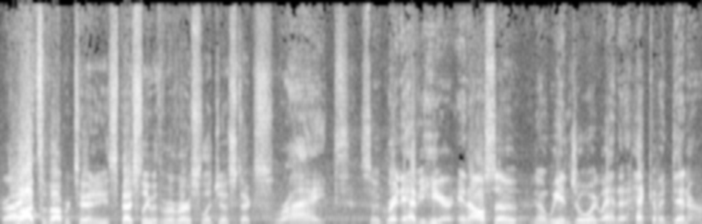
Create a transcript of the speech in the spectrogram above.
right? Lots of opportunity, especially with reverse logistics. Right. So great to have you here, and also, you know, we enjoyed. We had a heck of a dinner.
